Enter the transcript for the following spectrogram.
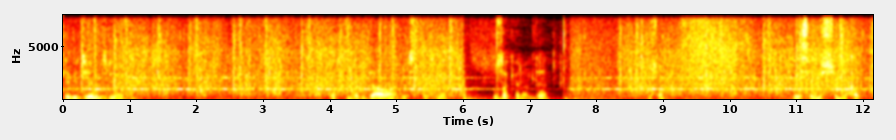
gidebileceğimiz bir yerden. Yakında bir daha var gösteriyor. Uzak herhalde. Uzak. Neyse yüzsün bakalım.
